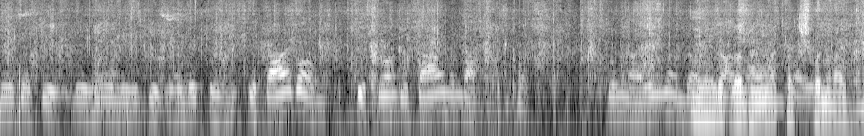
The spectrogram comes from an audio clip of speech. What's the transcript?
มีสติด้วยไม่มีจิตระลึกถึงสุดท้ายก็จิตดวงสุดท้ายมันดับตรงไหนก็ดับนี่ลึกล้นทางวัดก็คนเอาไว้เห็น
